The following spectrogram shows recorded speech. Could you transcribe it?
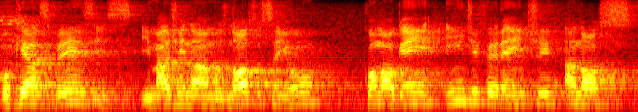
porque às vezes imaginamos nosso Senhor como alguém indiferente a nós,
